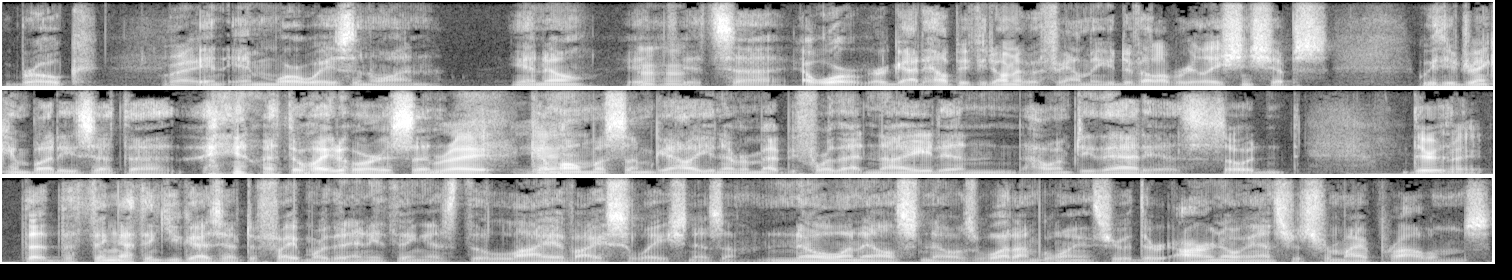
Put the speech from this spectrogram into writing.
broke Right. in, in more ways than one. You know, it, Uh-huh. it's uh, or or God help you if you don't have a family, you develop relationships with your drinking buddies at the you know, at the White Horse and Right, come yeah. home with some gal you never met before that night, and how empty that is. So, it- there, Right. the the thing I think you guys have to fight more than anything is the lie of isolationism. No one else knows what I'm going through. There are no answers for my problems.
